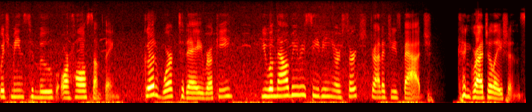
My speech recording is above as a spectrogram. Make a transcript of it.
which means to move or haul something. Good work today, rookie. You will now be receiving your Search Strategies badge. Congratulations.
